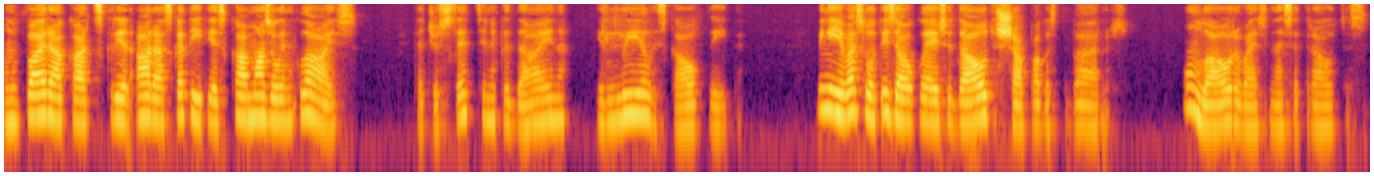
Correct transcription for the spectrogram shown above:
un vairāk kārt skrien ārā skatīties, kā mazulim klājas, taču secina, ka Daina ir lieliska auklīte. Viņa jau esot izauklējusi daudzus šā pagasta bērnus, un Laura vairs nesatraucas.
